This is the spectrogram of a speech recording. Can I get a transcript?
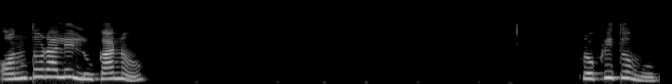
অন্তরালে লুকানো প্রকৃত মুখ।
